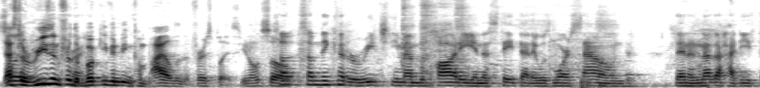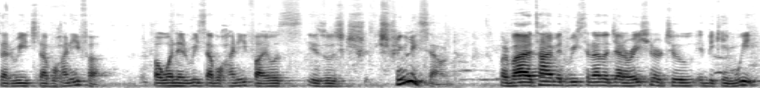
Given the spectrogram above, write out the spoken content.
That's So the reason for the right. book even being compiled in the first place, you know? So, So, something could have reached Imam Bukhari in a state that it was more sound than another hadith that reached Abu Hanifa. But when it reached Abu Hanifa, it was, it was extremely sound. But by the time it reached another generation or two, it became weak.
